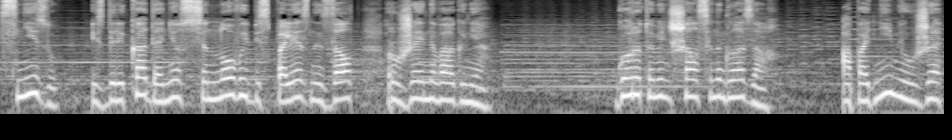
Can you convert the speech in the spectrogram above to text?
Снизу издалека донесся новый бесполезный залп ружейного огня. Город уменьшался на глазах, а под ними уже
